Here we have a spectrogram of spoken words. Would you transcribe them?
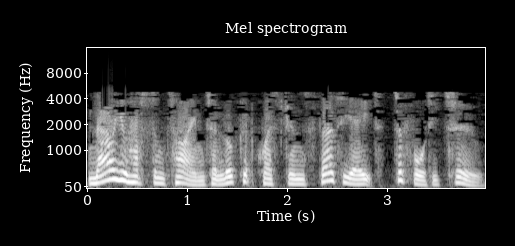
Now you have some time to look at questions 38 to 42.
